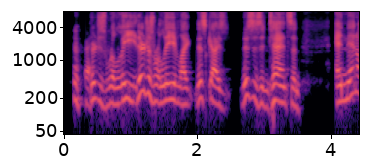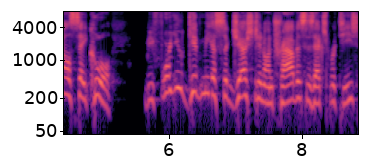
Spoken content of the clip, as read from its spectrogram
They're just relieved. They're just relieved. Like this guy's, this is intense. And and then I'll say, cool. Before you give me a suggestion on Travis's expertise,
